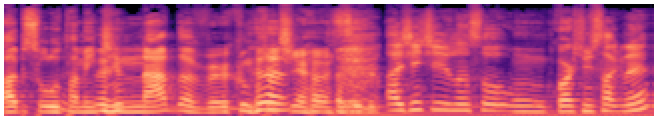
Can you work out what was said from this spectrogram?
absolutamente nada a ver com o que tinha sido A gente lançou um corte no Instagram,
